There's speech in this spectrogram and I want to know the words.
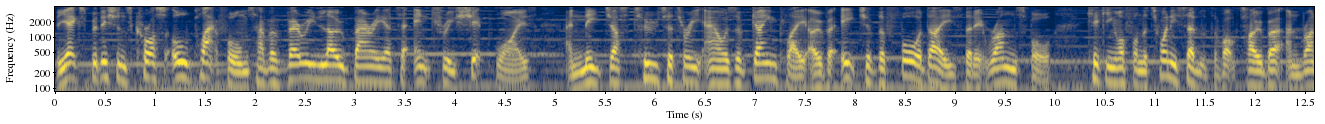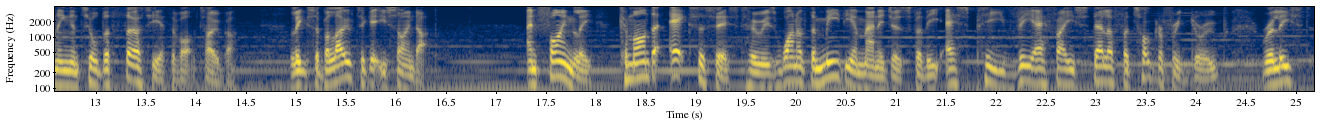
The expeditions cross all platforms have a very low barrier to entry ship wise and need just 2 to 3 hours of gameplay over each of the 4 days that it runs for kicking off on the 27th of October and running until the 30th of October. Links are below to get you signed up. And finally Commander Exorcist who is one of the media managers for the SPVFA Stellar Photography Group released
